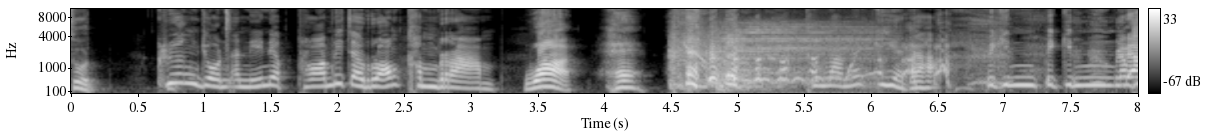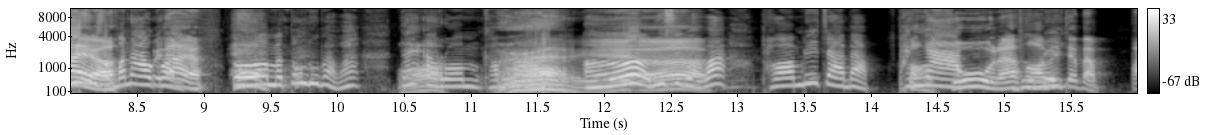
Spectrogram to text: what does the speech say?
สุด เครื่องยนต์อันนี้เนี่ยพร้อมที่จะร้องคำราม ว่าแฮะคำรามน่าเกลียดอะ ไปกินไปกินไม่ได้เหรอน้ำผึ้งผสมมะนาวก่อนไม่ได้เหรอเออมันต้องดูแบบว่าได้อ๋อออารมณ์คำรามเฮ้ยเออรู้สึกแบบว่า พร้อมที่จะแบบพังต่องาดสู้นะอพร้อมในที่จะแบบไป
